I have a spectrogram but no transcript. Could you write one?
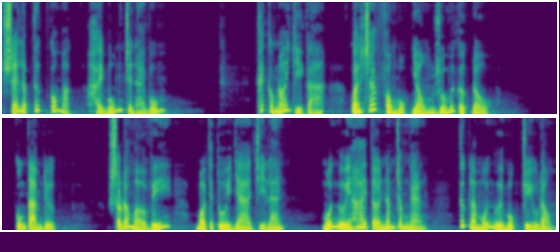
Sẽ lập tức có mặt 24 trên 24 Khách không nói gì cả Quan sát phòng một vòng rồi mới gật đầu. Cũng tạm được. Sau đó mở ví Bo cho tôi và chị Lan. Mỗi người hai tờ 500 ngàn Tức là mỗi người một triệu đồng.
